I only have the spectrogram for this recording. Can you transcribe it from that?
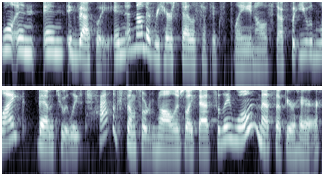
Well, and and exactly. And, and not every hairstylist has to explain all this stuff, but you would like them to at least have some sort of knowledge like that so they won't mess up your hair.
